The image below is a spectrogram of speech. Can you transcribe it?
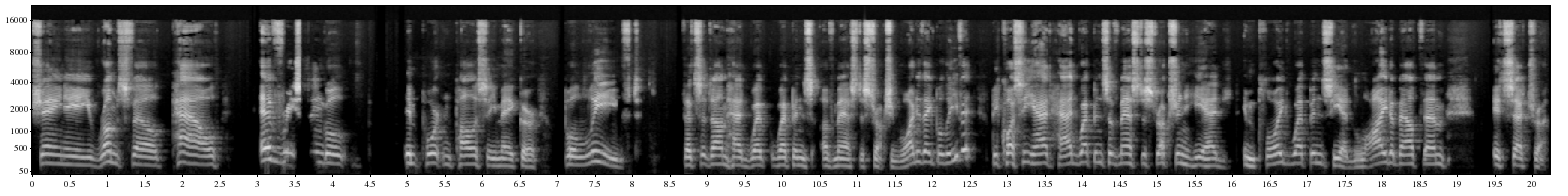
Cheney, Rumsfeld, Powell, every single important policymaker believed that Saddam had we- weapons of mass destruction. Why do they believe it? Because he had had weapons of mass destruction, he had employed weapons, he had lied about them, etc.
